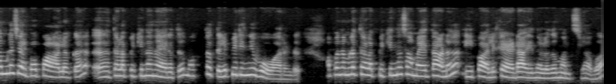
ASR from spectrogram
നമ്മൾ ചിലപ്പോൾ പാലൊക്കെ തിളപ്പിക്കുന്ന നേരത്ത് മൊത്തത്തിൽ പിരിഞ്ഞു പോവാറുണ്ട്. അപ്പോൾ നമ്മൾ തിളപ്പിക്കുന്ന സമയത്താണ് ഈ പാൽ കേടായി എന്നുള്ളത് മനസ്സിലാവുക.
